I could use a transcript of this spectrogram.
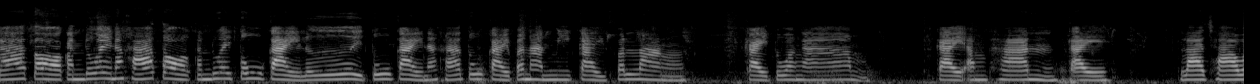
จะต่อกันด้วยนะคะ ต่อกันด้วยตู้ไก่เลย ตู้ไก่นะคะ ตู้ไก่ป้านันมีไก่ฝรั่ง ไก่ตัวงาม ไก่อัมพันไก่ราชาว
